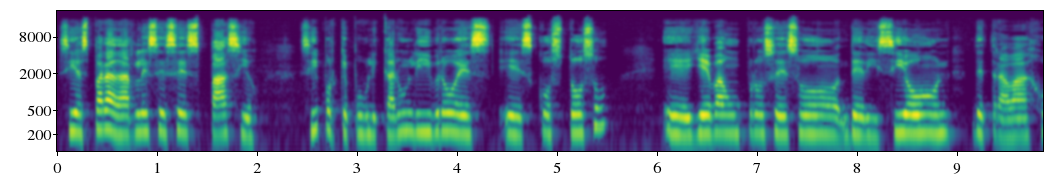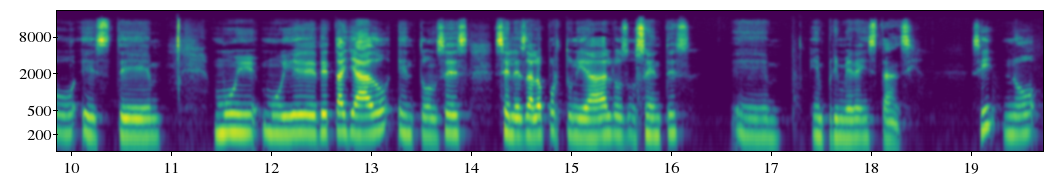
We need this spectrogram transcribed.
Sí, es para darles ese espacio, ¿sí? Porque publicar un libro es, es costoso, eh, lleva un proceso de edición, de trabajo este, muy, muy eh, detallado, entonces se les da la oportunidad a los docentes eh, en primera instancia. ¿sí? No,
